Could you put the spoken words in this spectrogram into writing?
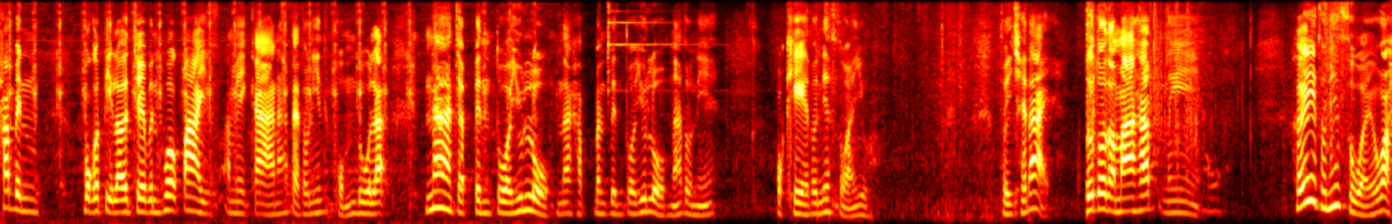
ถ้าเป็น ปกติเราเจอเป็นพวกป้ายอเมริกานะ แต่ตัวนี้ผมดูแล้ว น่าจะเป็นตัวยุโรปนะครับ มันเป็นตัวยุโรปนะตัวนี้ โอเค ตัวนี้สวยอยู่ ตัวนี้ใช้ได้ดูตัวต่อมาครับ นี่ เฮ้ย ตัวนี้สวยว่ะ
